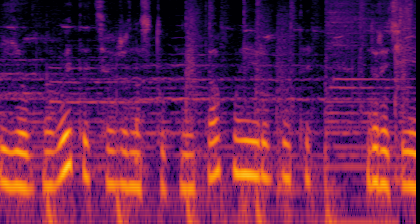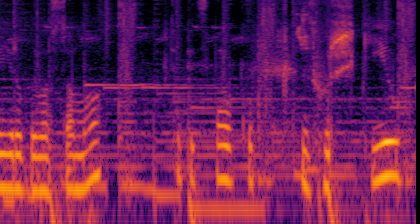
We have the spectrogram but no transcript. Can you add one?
її обновити. Це вже наступний етап моєї роботи. До речі, я її робила сама, цю підставку з горшків.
